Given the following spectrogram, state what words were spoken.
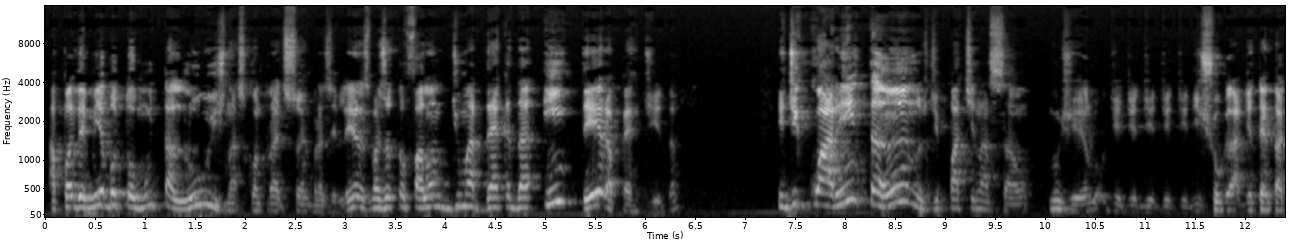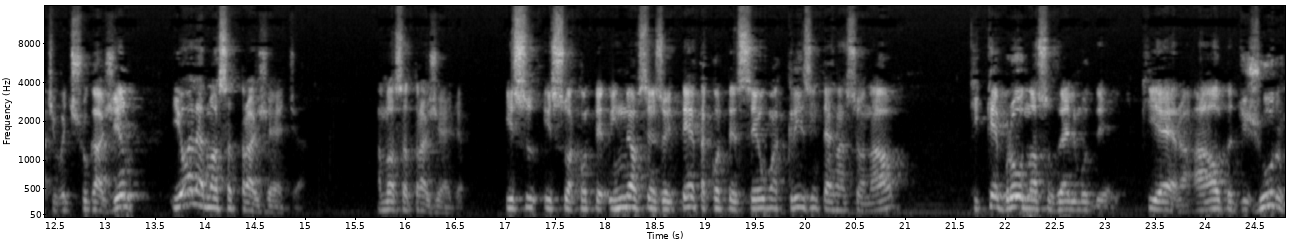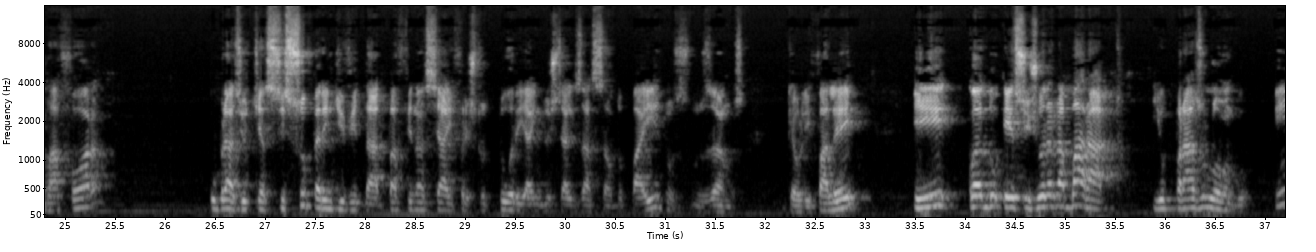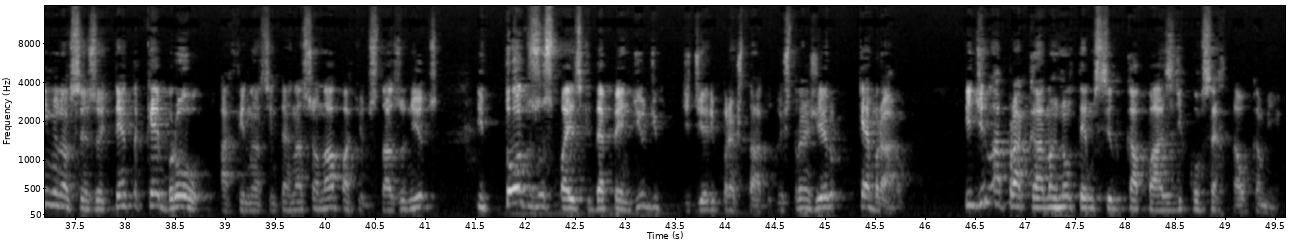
A pandemia botou muita luz nas contradições brasileiras, mas eu estou falando de uma década inteira perdida e de 40 anos de patinação no gelo, de, de, de, de, de, de tentativa de enxugar gelo. E olha a nossa tragédia. A nossa tragédia. Isso, isso aconte... Em 1980 aconteceu uma crise internacional que quebrou o nosso velho modelo, que era a alta de juros lá fora o Brasil tinha se superendividado para financiar a infraestrutura e a industrialização do país, nos, nos anos que eu lhe falei, e quando esse juro era barato e o prazo longo. Em 1980, quebrou a finança internacional a partir dos Estados Unidos e todos os países que dependiam de, de dinheiro emprestado do estrangeiro quebraram. E de lá para cá, nós não temos sido capazes de consertar o caminho.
